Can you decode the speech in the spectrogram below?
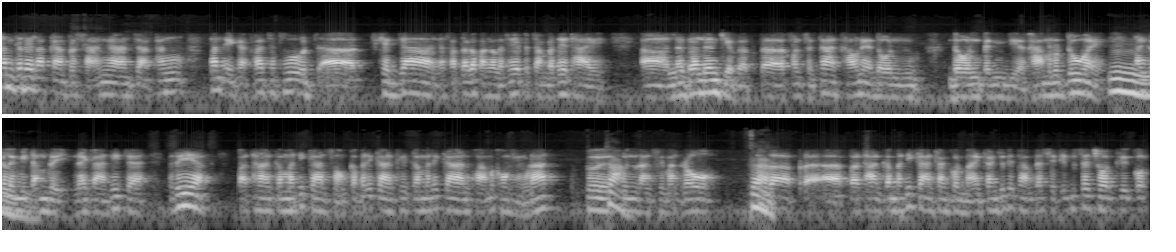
ท่านก็ได้รับการประสานงานจากทั้งท่านเอกอัครราชทูตเอ่อเคนยานะครับแล้วก็บังกลาเทศประจำประเทศไทยอ่าแล้วก็เรื่องเกี่ยวกับเอ่อคนสัญชาติเขาเนี่ยโดนโดนเป็นเหยื่อค้ามนุษย์ด้วย อืม ท่านก็เลยมีดำริในการที่จะเรียกประธานกรรมาธิการสองกรรมาธิการคือกรรมาธิการความมั่นคงแห่งรัฐคือครับ คุณรังสิมันต์โรมครับ แล้วก็ประเอ่อประธานกรรมาธิการการกฎหมายการยุติธรรมและสิทธิมนุษยชนคือคุณ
